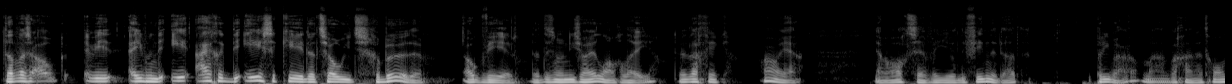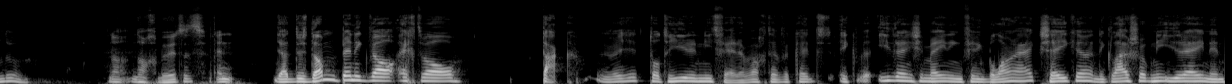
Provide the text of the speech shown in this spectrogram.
Dat was ook weer een van de, eigenlijk de eerste keer dat zoiets gebeurde. Ook weer. Dat is nog niet zo heel lang geleden. Toen dacht ik, oh ja. Ja, maar wacht eens even, jullie vinden dat. Prima, maar we gaan het gewoon doen. Dan, dan gebeurt het. En Ja, dus dan ben ik wel echt wel tak. Weet je, tot hier en niet verder. Wacht even. Kijk, ik, iedereen zijn mening vind ik belangrijk, zeker. En ik luister ook niet iedereen. En,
